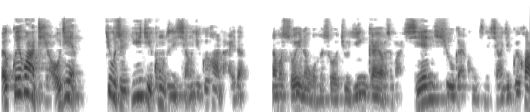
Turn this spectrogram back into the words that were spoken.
而规划条件就是依据控制性详细规划来的。那么，所以呢，我们说就应该要什么？先修改控制性详细规划，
